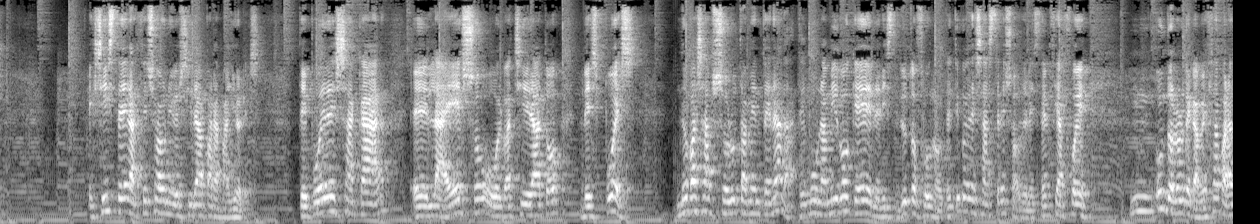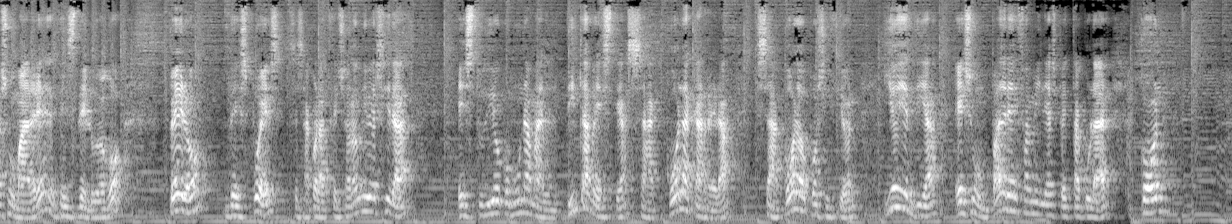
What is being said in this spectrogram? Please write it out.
Existe el acceso a la universidad para mayores. Te puedes sacar eh, la ESO o el bachillerato después. No pasa absolutamente nada. Tengo un amigo que en el instituto fue un auténtico desastre, su adolescencia fue mm, un dolor de cabeza para su madre, desde luego, pero después se sacó el acceso a la universidad, estudió como una maldita bestia, sacó la carrera, sacó la oposición y hoy en día es un padre de familia espectacular con,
